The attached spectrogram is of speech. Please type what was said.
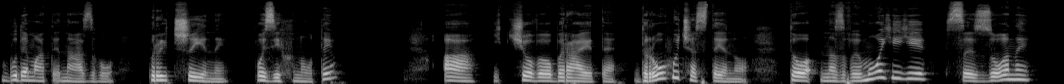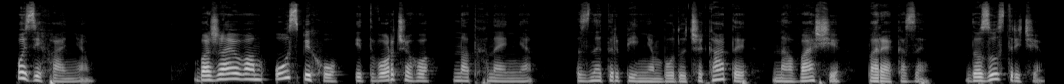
буде мати назву Причини позіхнути. А якщо ви обираєте другу частину, то назвемо її Сезони позіхання. Бажаю вам успіху і творчого натхнення. З нетерпінням буду чекати на ваші перекази. До зустрічі!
